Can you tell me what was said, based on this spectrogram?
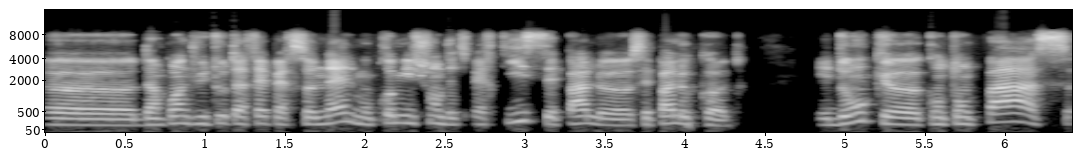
d'un point de vue tout à fait personnel, mon premier champ d'expertise, ce n'est pas, le, pas le code. Et donc, quand on passe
